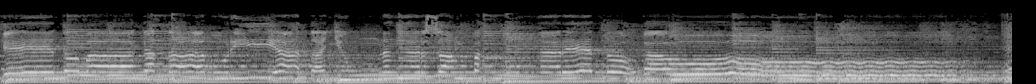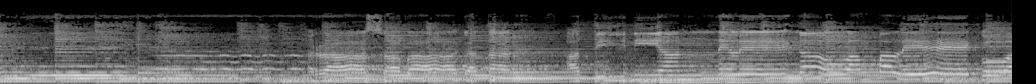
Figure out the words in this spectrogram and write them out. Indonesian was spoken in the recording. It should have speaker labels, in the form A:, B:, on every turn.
A: Keto yang buria tanyung nengar sampah ngareto kau. Sabagatar atinian nele kau ampale kau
